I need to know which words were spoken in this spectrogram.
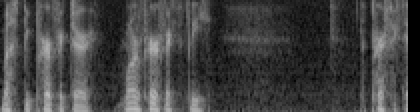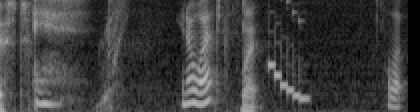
Must be perfecter. More perfectly. The perfectest. Eh. You know what? What? Hold up.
